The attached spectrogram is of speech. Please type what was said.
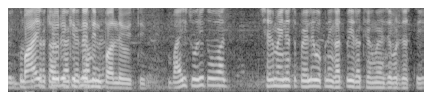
बिल्कुल बाइक चोरी कितने दिन पहले हुई थी? बाइक चोरी तो आज छः महीने से पहले वो अपने घर पे ही रखे हुए हैं ज़बरदस्ती।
